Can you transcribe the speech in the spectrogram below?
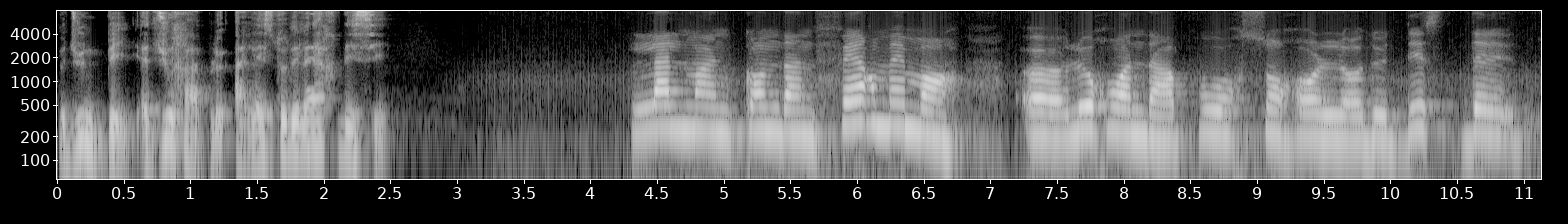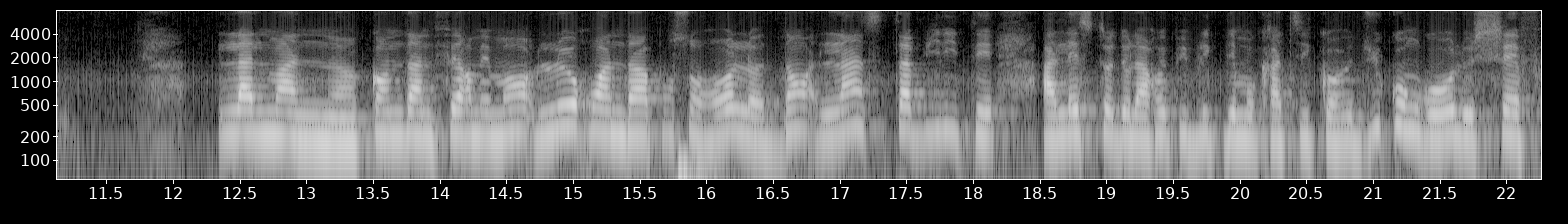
d'une paix durable à l'est de la RDC. L'Allemagne condamne fermement euh, le Rwanda pour son rôle de, de L'Allemagne condamne fermement le Rwanda pour son rôle dans l'instabilité à l'est de la République démocratique du Congo. Le chef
